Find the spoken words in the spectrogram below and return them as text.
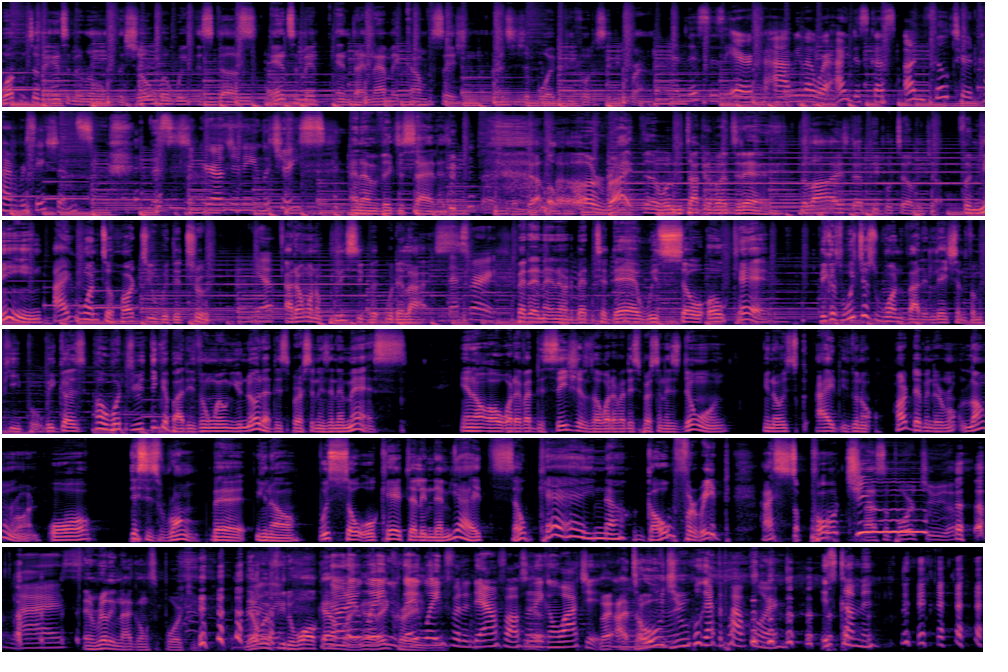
Welcome to the Intimate Room, the show where we discuss intimate and dynamic conversation. This is your boy Pico the City Brown. And this is Erica Avila, where I discuss unfiltered conversations. This is your girl Janine Latrice. And I'm Victor Silas. All right, uh, what are we talking about today? the lies that people tell each other. For me, I want to hurt you with the truth. Yep, I don't want to please you with, with the lies. that's right. But then, then, but today we're so okay because we just want validation from people. Because oh, what do you think about it? Even when you know that this person is in a mess, you know, or whatever decisions or whatever this person is doing, you know, it's it's gonna hurt them in the long run, or this is wrong. But you know, we're so okay telling them, yeah, it's okay. You know, go for it. I support you. I support you, yeah. Lies. and really not gonna support you. They'll wait Really. for you to walk out. No, like, they "Oh, they waiting. crazy. They waiting for the downfall so they can watch it. Like, I mm-hmm. told you. Who got the popcorn? it's coming.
